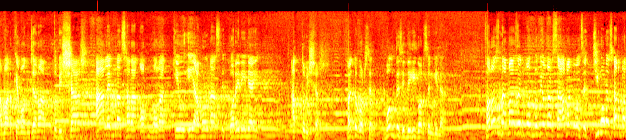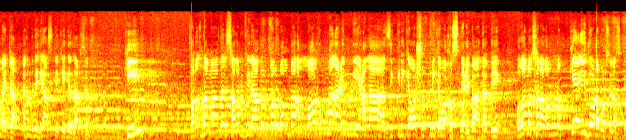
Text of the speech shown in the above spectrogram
আমার কেমন যেন আত্মবিশ্বাস। আলেমরা ছাড়া অন্যরা কেউ এই আমলটা আজকে করেনি নাই। আত্মবিশ্বাস। হয়তো করছেন। বলতেছি দেখি করছেন কিনা। ফরজ নামাজের পর নবী ওনার সাহাবাকে বলছে, জীবনে ছাড়বা না এটা। এখন দেখি আজকে কে কে ছাড়ছেন। কি? ফরজ নামাজের সালাম বলবা আলা ইবাদাতিক। ওলামা ছাড়া অন্য কে এই দোয়াটা পড়ছেন আজকে?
